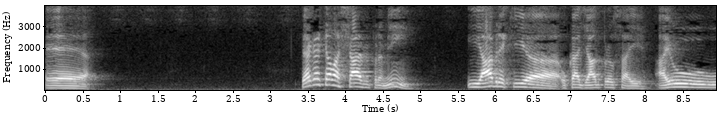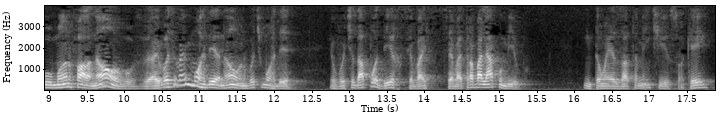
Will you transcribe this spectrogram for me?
é, pega aquela chave para mim e abre aqui a, o cadeado para eu sair. Aí o, o humano fala: não, aí você vai me morder. Não, eu não vou te morder. Eu vou te dar poder, você vai, você vai trabalhar comigo. Então é exatamente isso, ok?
